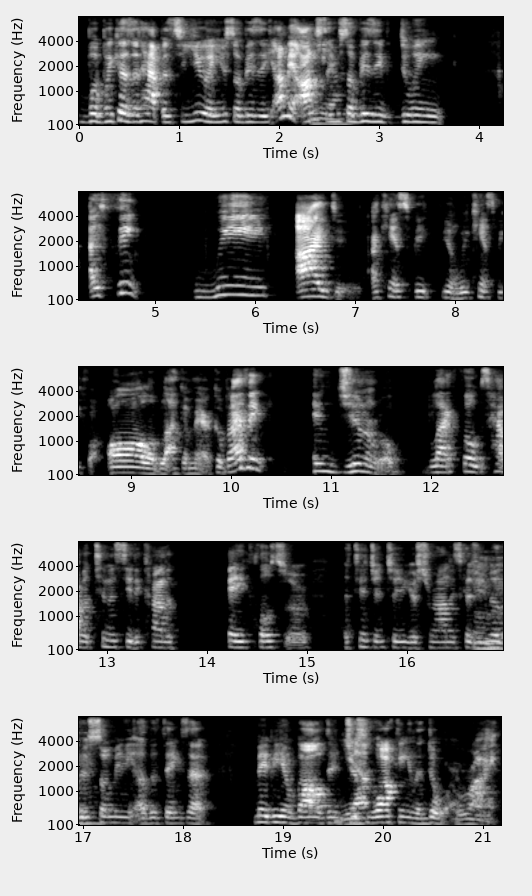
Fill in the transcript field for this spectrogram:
but because it happens to you and you're so busy, I mean, honestly, Yeah. you're so busy doing. I think we, I do. I can't speak. You know, we can't speak for all of Black America, but I think in general, Black folks have a tendency to kind of pay closer attention to your surroundings because you know there's so many other things that may be involved in just Mm-hmm. Walking in the door. Right.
